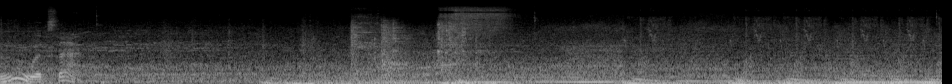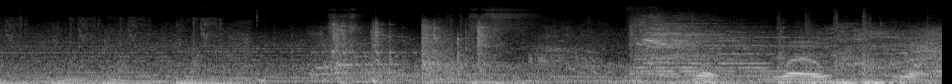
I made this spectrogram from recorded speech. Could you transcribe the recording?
Ooh, what's that? Whoa. Whoa.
